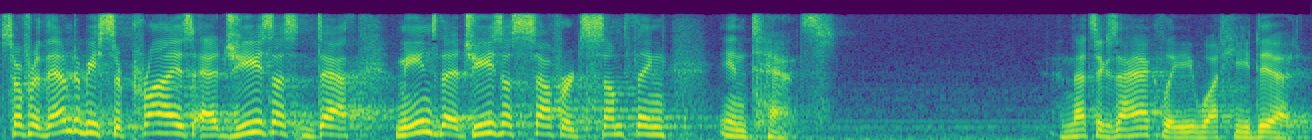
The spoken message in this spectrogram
So for them to be surprised at Jesus' death means that Jesus suffered something intense. And that's exactly what he did.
